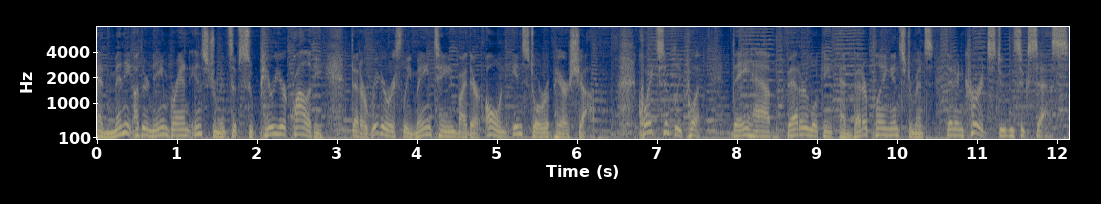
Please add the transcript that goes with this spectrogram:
and many other name brand instruments of superior quality that are rigorously maintained by their own in store repair shop. Quite simply put, they have better looking and better playing instruments that encourage student success.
